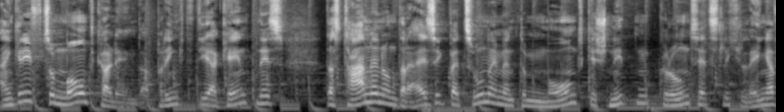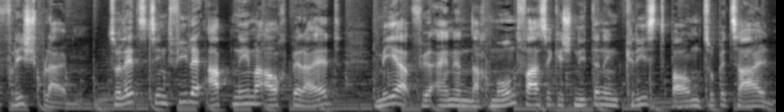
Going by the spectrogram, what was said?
Ein Griff zum Mondkalender bringt die Erkenntnis, dass Tannen und Reisig bei zunehmendem Mond geschnitten grundsätzlich länger frisch bleiben. Zuletzt sind viele Abnehmer auch bereit, mehr für einen nach Mondphase geschnittenen Christbaum zu bezahlen.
